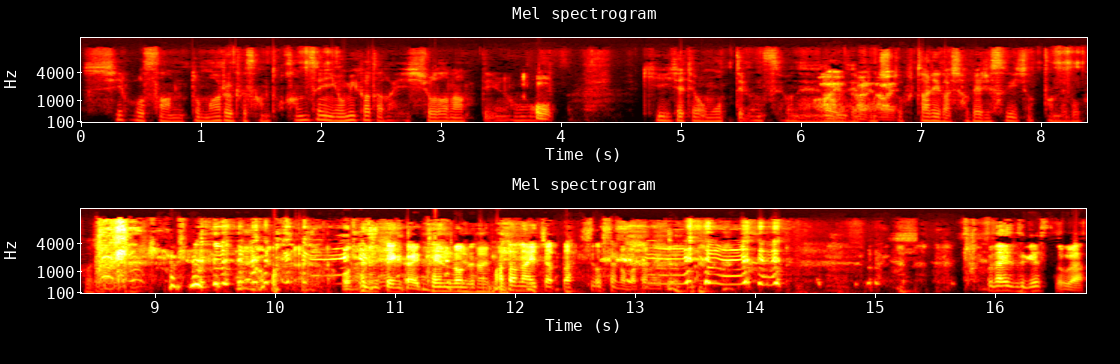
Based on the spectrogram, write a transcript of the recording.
シロさんとマルルさんと完全に読み方が一緒だなっていうのおを聞いてて思ってるんですよね。はいはいはい。ちょっと二人が喋りすぎちゃったんで、僕は。ちょっう同じ展開、天論でまた泣いちゃった。シロさんがまた泣いちゃった。サプライズゲストが、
